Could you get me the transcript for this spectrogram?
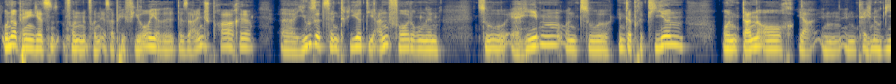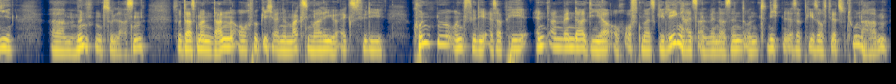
unabhängig jetzt von, von SAP Fiori, also der Designsprache, äh, userzentriert die Anforderungen zu erheben und zu interpretieren und dann auch ja, in, in Technologie äh, münden zu lassen, sodass man dann auch wirklich eine maximale UX für die Kunden und für die SAP-Endanwender, die ja auch oftmals Gelegenheitsanwender sind und nicht mit SAP-Software zu tun haben,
